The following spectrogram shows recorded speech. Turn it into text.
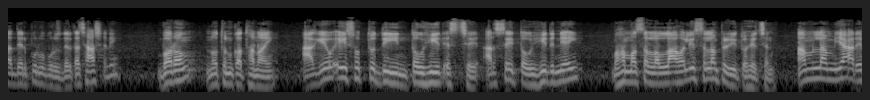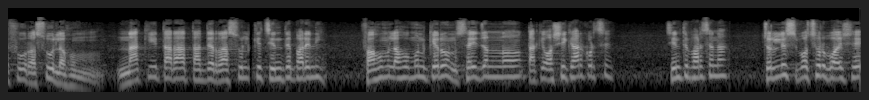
তাদের পূর্বপুরুষদের কাছে আসেনি। বরং নতুন কথা নয়, আগেও এই সত্য দিন তৌহিদ এসছে আর সেই তৌহিদ নিয়েই মোহাম্মদ সাল্লাহ আলি সাল্লাম প্রেরিত হয়েছেন। আমলাম ইয়া রেফু রসুল আহম নাকি তারা তাদের রাসুলকে চিনতে পারেনি? ফাহুম লাহুমুন কেরুন সেই জন্য তাকে অস্বীকার করছে। চিনতে পারছে না। চল্লিশ বছর বয়সে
